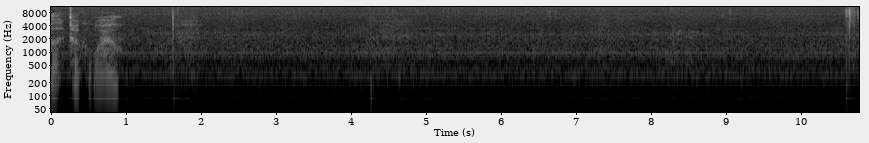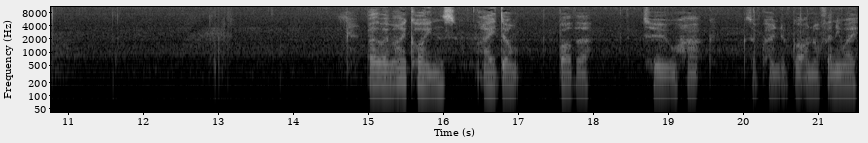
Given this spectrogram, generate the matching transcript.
God, it took a while. By the way, my coins, I don't bother to hack because I've kind of got enough anyway.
